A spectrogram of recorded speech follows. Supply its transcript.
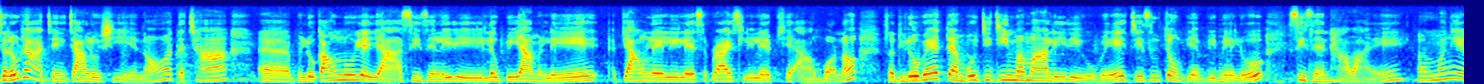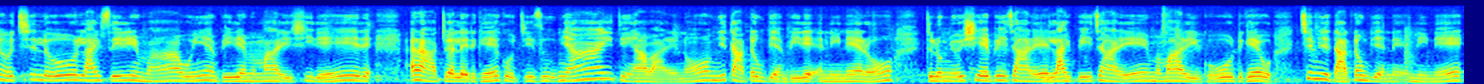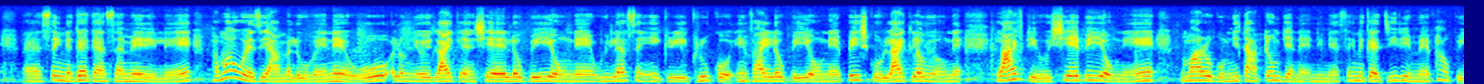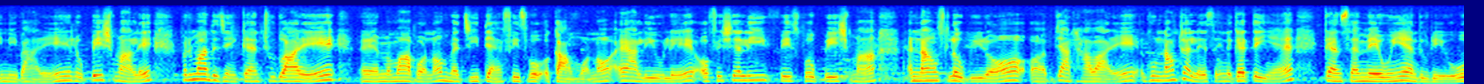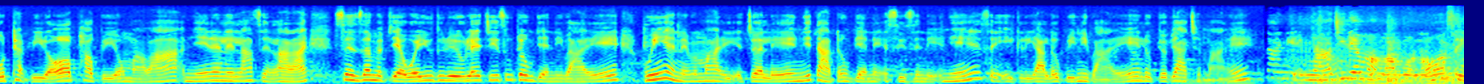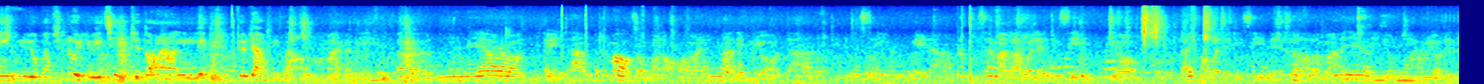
သရုပ်ထာအချိန်ကြာလို့ရှိရင်တော့တခြားအဲဘလို့ကောင်းလို့ရရအစီအစဉ်လေးတွေလုပ်ပေးရမလဲအပြောင်းလဲလေးလဲ surprise လေးလဲဖြစ်အောင်ပေါ့နော်ဆိုတော့ဒီလိုပဲတန်ဖိုးကြီးကြီးမားမားလေးတွေကိုပဲကျေးဇူးတုံ့ပြန်ပေးမယ်လို့စီစဉ်ထားပါတယ်မငယ်ကိုချစ်လို့ live ဆေးတွေမှာဝင်းရံပေးတဲ့မမတွေရှိတယ်တဲ့အဲ့ဒါအတွက်လည်းတကယ်ကိုကျေးဇူးအများကြီးတင်ရပါတယ်နော်မေတ္တာတုံ့ပြန်ပေးတဲ့အနေနဲ့တော့ဒီလိုမျိုး share ပေးကြတယ် like ပေးကြတယ်မမတွေကိုတကယ်ကိုချစ်မေတ္တာတုံ့ပြန်တဲ့အနေနဲ့အဲစိတ်ငကက်ကန်ဆမ်းမဲတွေလည်းဘာမှဝယ်စရာမလိုဘဲနဲ့ဟိုအဲ့လိုမျိုး like and share လုပ်ပြီးယုံနဲ့ we love st agree group ကို invite လုပ်ပြီးယုံနဲ့ page ကို like လုပ်ယုံနဲ့ live တွေကို share ပြီးယုံနဲ့မမတို့ကိုမြေတာတုံ့ပြန်တဲ့အနေနဲ့စိတ်ငကက်ကြီးတွေမဲဖောက်ပေးနေပါတယ်လို့ page မှာလည်းပထမတစ်ချိန်ကန်ထူသွားတယ်အဲမမပေါ့နော်မကြီးတန် Facebook account ပေါ့နော်အဲ့ဒါလေးကိုလည်း officially Facebook page မှာ announce လုပ်ပြီးတော့ပြထားပါတယ်အခုနောက်ထပ်လည်းစိတ်ငကက်တည်ရန်ကန်ဆယ်မဲဝင်းရံသူတွေကိုထပ်ပြီးတော့ဖောက်ပေးအောင်မှာပါအမြဲတမ်းလေးလာစင်လာတိုင်းစင်ဆက်မပြတ်ဝယ်ယူသူတွေကိုလည်းကျေးဇူးတုံ့ပြန်နေပါတယ်ဝင်းရံနဲ့မမတွေအတွက်လည်းမေတ္တာတုံ့ပြန်တဲ့အစီအစဉ်တွေအမြဲစိန်ဧကရိယာလုပ်ပြီးနေပါတယ်လို့ပြောပြချင်ပါတယ်တိုင်းကြီးအများကြီးထဲမှာပါပေါ့နော်စိန်ဧကရိယာဘာဖြစ်လို့ရွေးချယ်ဖြစ်သွားတာလေးလည်းပြောပြပြပါအောင်မမတွေအဲနည်းကတော့အဲ့ဒါပထမအောင်ဆုံးပေါ့နော် online မှာနေပြီးတော့ဒါဒီလိုစိန်ဝယ်တာဆမ်မာလာဝယ်လဲဒီစီပြီးတော့ live မှာဝယ်လဲဒီစီပဲဆိုတော့အမှအရင်ကြီးယုံကြည်ပြီးတော့လေ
